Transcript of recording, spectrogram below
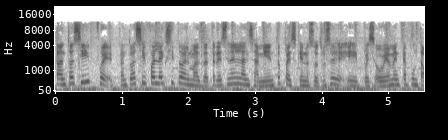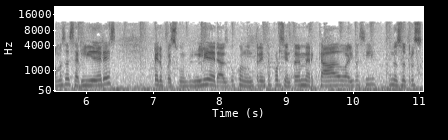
Tanto así fue, tanto así fue el éxito del Mazda 3 en el lanzamiento, pues que nosotros eh, pues obviamente apuntamos a ser líderes, pero pues un liderazgo con un 30% de mercado, algo así. Nosotros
